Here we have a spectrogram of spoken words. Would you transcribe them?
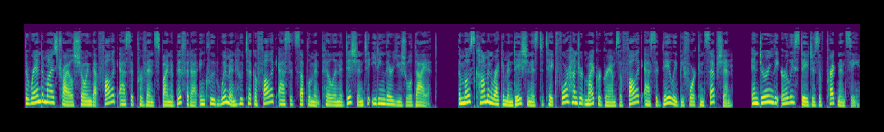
the randomized trials showing that folic acid prevents spina bifida include women who took a folic acid supplement pill in addition to eating their usual diet. The most common recommendation is to take 400 micrograms of folic acid daily before conception and during the early stages of pregnancy.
